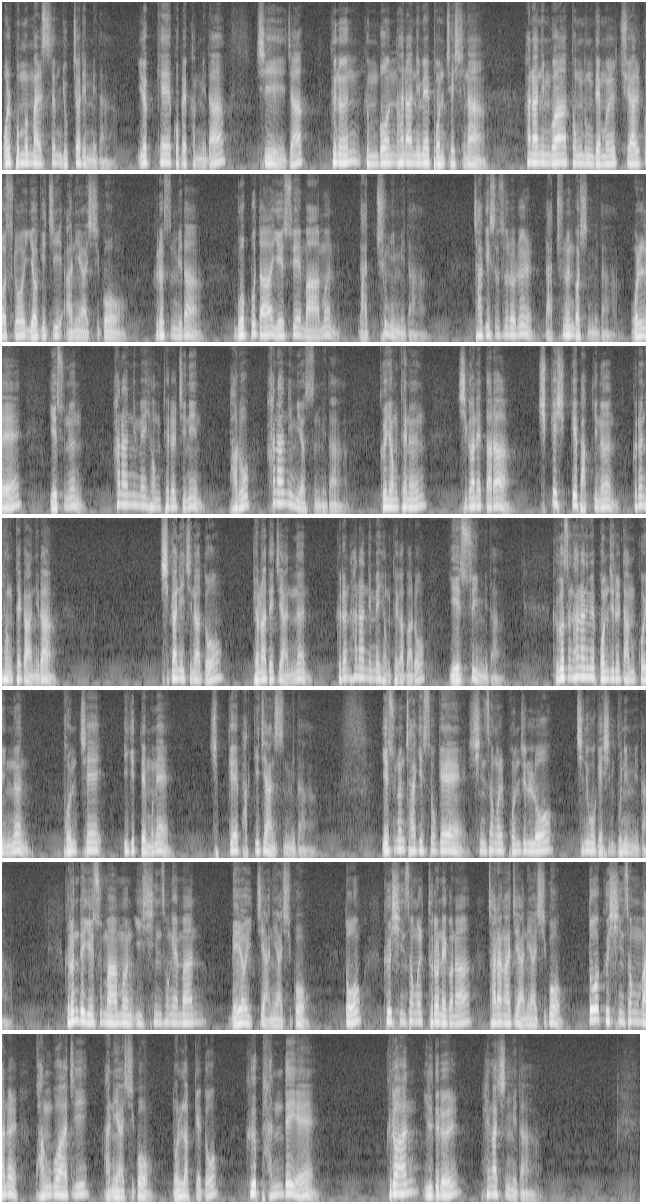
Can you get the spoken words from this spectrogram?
오늘 본문 말씀 6절입니다. 이렇게 고백합니다. 시작. 그는 근본 하나님의 본체시나 하나님과 동등됨을 취할 것으로 여기지 아니하시고 그렇습니다. 무엇보다 예수의 마음은 낮춤입니다. 자기 스스로를 낮추는 것입니다. 원래 예수는 하나님의 형태를 지닌 바로 하나님이었습니다. 그 형태는 시간에 따라 쉽게 쉽게 바뀌는 그런 형태가 아니라 시간이 지나도 변화되지 않는 그런 하나님의 형태가 바로 예수입니다. 그것은 하나님의 본질을 담고 있는 본체이기 때문에 쉽게 바뀌지 않습니다. 예수는 자기 속에 신성을 본질로 지니고 계신 분입니다. 그런데 예수 마음은 이 신성에만 매여 있지 아니하시고 또 그 신성을 드러내거나 자랑하지 아니하시고 또 그 신성만을 광고하지 아니하시고 놀랍게도 그 반대에 그러한 일들을 행하십니다.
